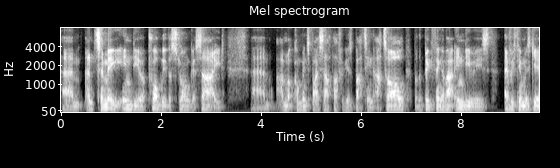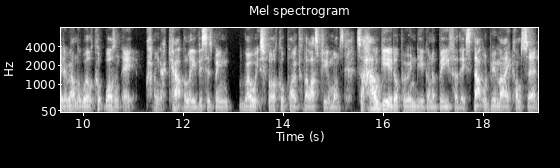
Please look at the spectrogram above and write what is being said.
um, and to me, India are probably the stronger side. Um, I'm not convinced by South Africa's batting at all. But the big thing about India is everything was geared around the World Cup, wasn't it? I mean, I can't believe this has been Rohit's focal point for the last few months. So, how geared up are India going to be for this? That would be my concern.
